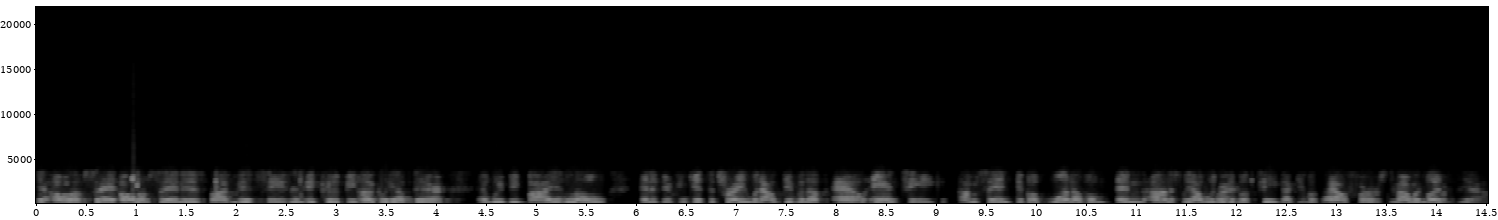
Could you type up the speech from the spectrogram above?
Yeah, all I'm saying, all I'm saying is by mid-season it could be ugly up there, and we'd be buying low. And if you can get the trade without giving up Al and Teague, I'm saying give up one of them. And honestly, I wouldn't Right. give up Teague. I'd give up Al first. I wouldn't. But give up- yeah.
